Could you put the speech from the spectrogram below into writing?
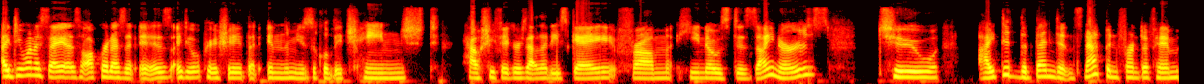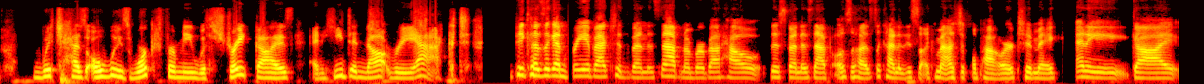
I do want to say, as awkward as it is, I do appreciate that in the musical they changed how she figures out that he's gay from he knows designers to I did the bend and snap in front of him, which has always worked for me with straight guys, and he did not react. Because again, bring it back to the Bend and Snap number about how this Bend and Snap also has the kind of this like magical power to make any guy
